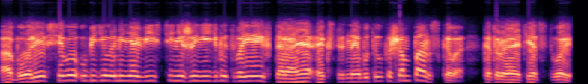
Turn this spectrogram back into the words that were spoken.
А более всего убедила меня в истине женитьбы твоей вторая экстренная бутылка шампанского, которую отец твой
